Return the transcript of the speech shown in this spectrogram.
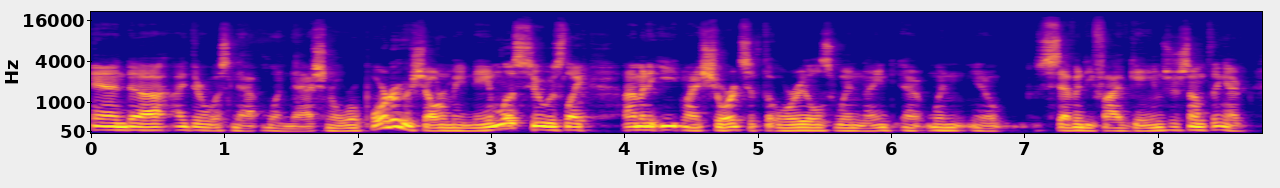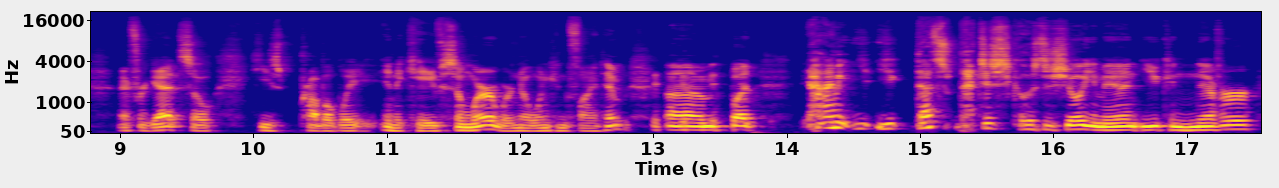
And uh, I, there was not one national reporter who shall remain nameless who was like, "I'm going to eat my shorts if the Orioles win 90, uh, win you know 75 games or something." I I forget. So he's probably in a cave somewhere where no one can find him. Um, but I mean, you, that's that just goes to show you, man. You can never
